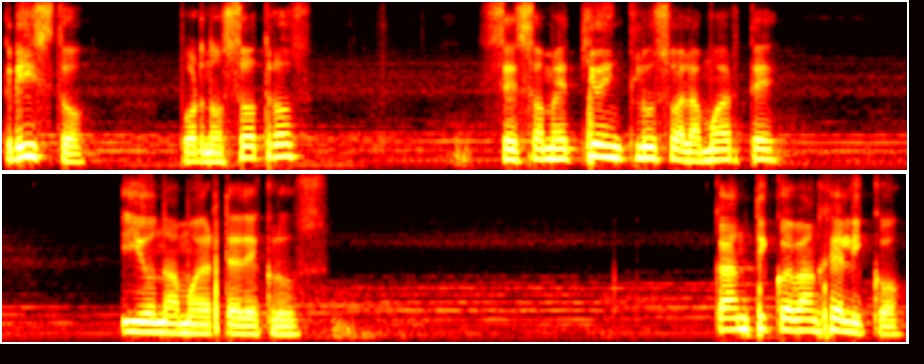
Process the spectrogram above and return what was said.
Cristo, por nosotros, se sometió incluso a la muerte y una muerte de cruz. Cántico evangélico.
